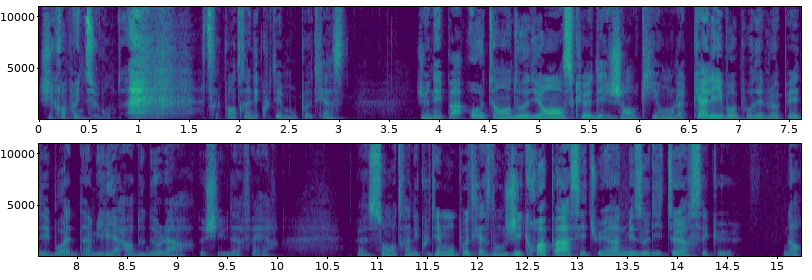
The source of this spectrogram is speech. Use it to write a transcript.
J'y crois pas une seconde. Je ne serais pas en train d'écouter mon podcast. Je n'ai pas autant d'audience que des gens qui ont le calibre pour développer des boîtes d'un milliard de dollars de chiffre d'affaires euh, sont en train d'écouter mon podcast. Donc j'y crois pas. Si tu es un de mes auditeurs, c'est que non,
